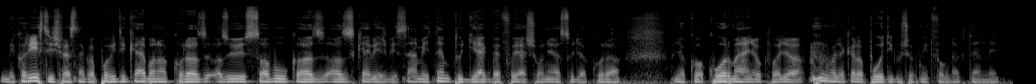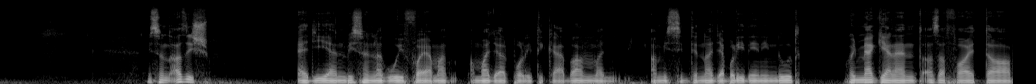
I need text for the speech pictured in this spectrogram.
még ha részt is vesznek a politikában, akkor az, az ő szavuk az, az kevésbé számít, nem tudják befolyásolni azt, hogy akkor a, hogy akkor a kormányok vagy, a, vagy akár a politikusok mit fognak tenni. Viszont az is egy ilyen viszonylag új folyamat a magyar politikában, vagy ami szintén nagyjából idén indult, hogy megjelent az a fajta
